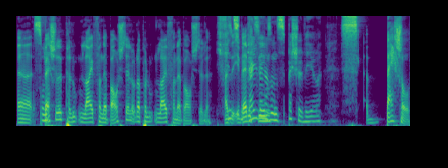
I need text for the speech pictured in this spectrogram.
Äh, Special, Und? Paluten Live von der Baustelle oder Paluten Live von der Baustelle? Ich also ihr werdet geil, sehen, wenn das so ein Special wäre. Special.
